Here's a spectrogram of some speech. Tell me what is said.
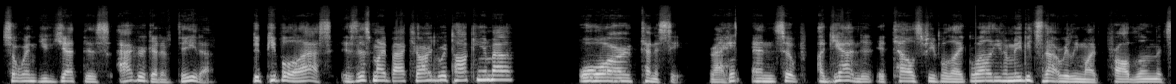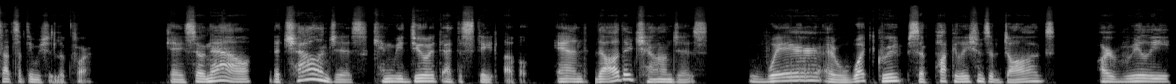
So when you get this aggregate of data, do people ask, is this my backyard we're talking about or Tennessee? Right. And so again, it, tells people like, well, you know, maybe it's not really my problem. It's not something we should look for. Okay. So now the challenge is, can we do it at the state level? And the other challenge is where and what groups of populations of dogs are really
